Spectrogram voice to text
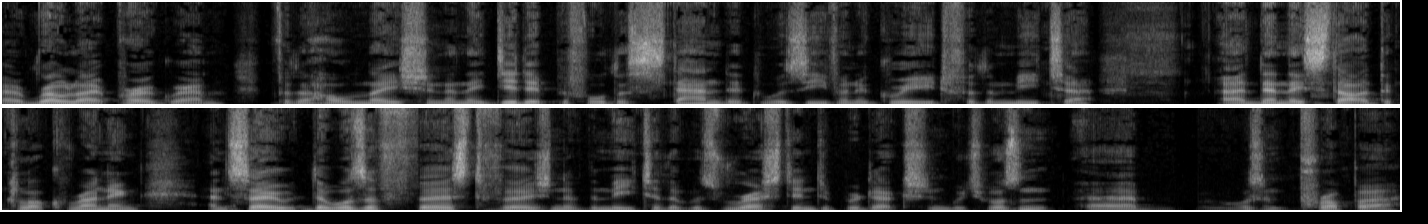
uh, rollout program for the whole nation, and they did it before the standard was even agreed for the meter. And then they started the clock running, and so there was a first version of the meter that was rushed into production, which wasn't uh, wasn't proper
